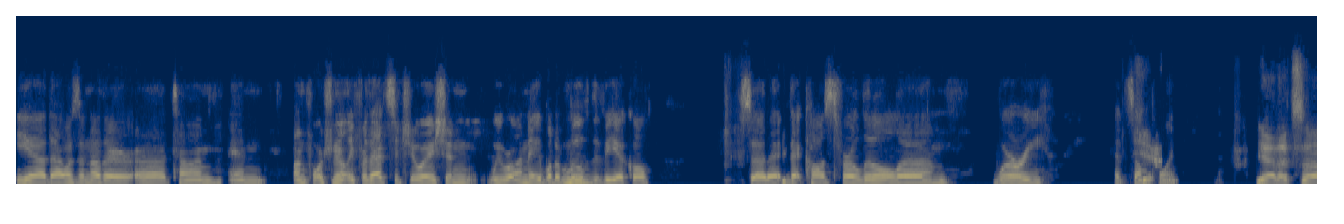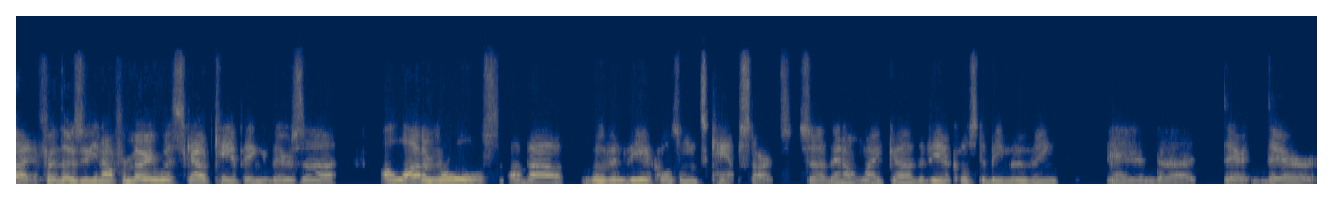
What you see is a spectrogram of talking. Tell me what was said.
Yeah, that was another uh, time, and unfortunately for that situation, we were unable to move the vehicle, so that that caused for a little um, worry at some yeah. point. Yeah, that's uh, for those of you not familiar with scout camping. There's uh, a lot of rules about moving vehicles once camp starts. So they don't like uh, the vehicles to be moving, and uh, they're they're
